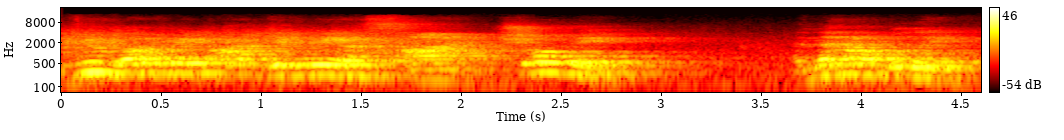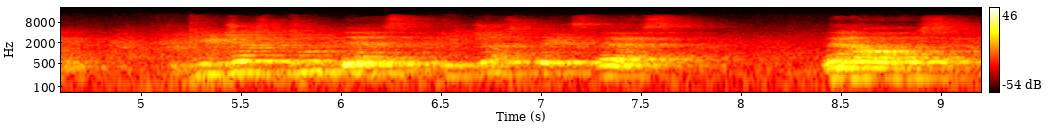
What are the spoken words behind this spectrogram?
If you love me, God, give me a sign. Show me. And then I'll believe. If you just do this, if you just fix this, then I'll accept.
